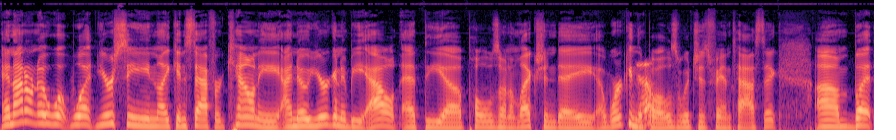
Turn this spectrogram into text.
and i don't know what what you're seeing like in stafford county. I know you're going to be out at the uh, polls on election day uh, working the polls which is fantastic. Um, but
